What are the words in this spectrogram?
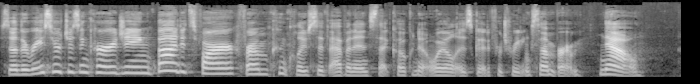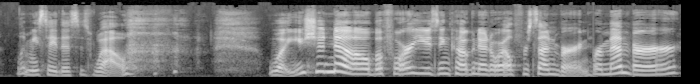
So the research is encouraging, but it's far from conclusive evidence that coconut oil is good for treating sunburn. Now, let me say this as well. what you should know before using coconut oil for sunburn. Remember,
